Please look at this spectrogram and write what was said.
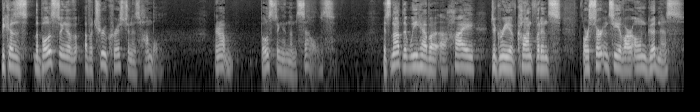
Because the boasting of, of a true Christian is humble. They're not boasting in themselves. It's not that we have a, a high degree of confidence or certainty of our own goodness.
